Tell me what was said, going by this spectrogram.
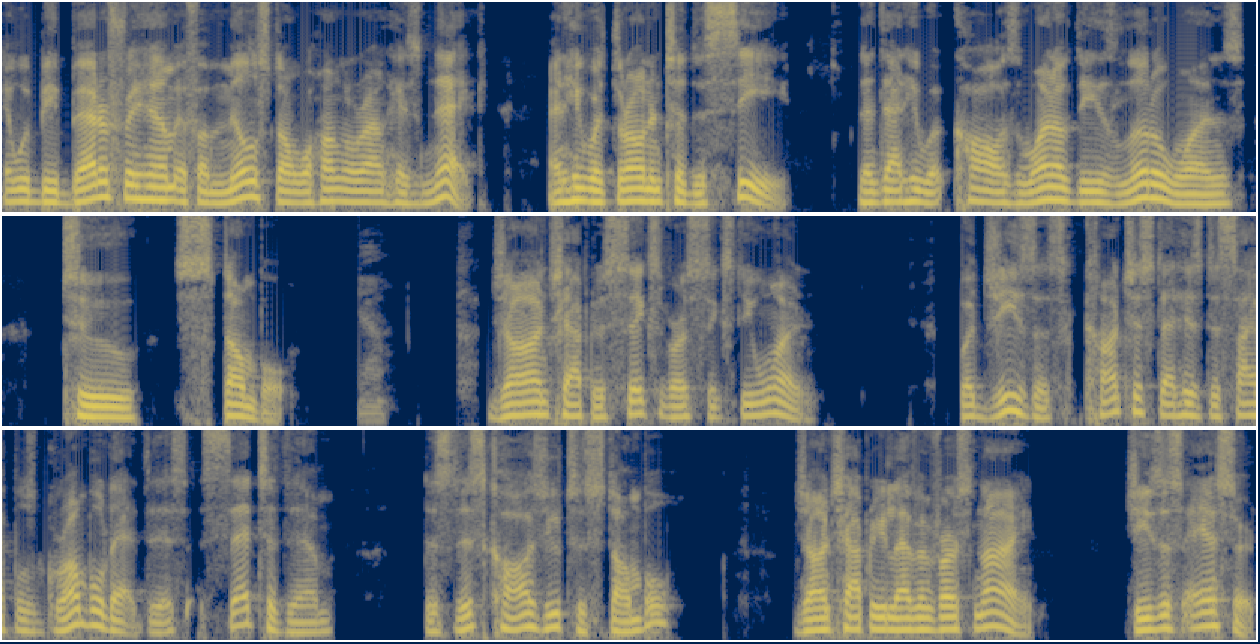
It would be better for him if a millstone were hung around his neck and he were thrown into the sea than that he would cause one of these little ones to stumble. Yeah. John chapter 6, verse 61. But Jesus, conscious that his disciples grumbled at this, said to them, Does this cause you to stumble? John chapter 11, verse 9. Jesus answered,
